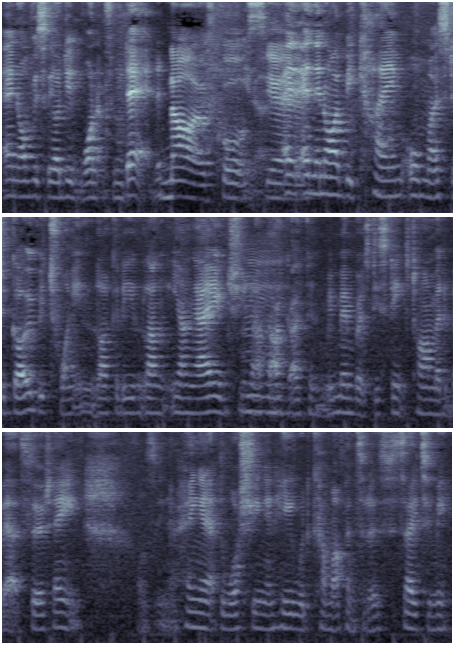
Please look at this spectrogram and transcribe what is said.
And obviously, I didn't want it from dad. no of you course know. yeah And, and then I became almost a go between, like at a young, young age. You know, Mm. like I can remember a distinct time at about 13. I was, you know, hanging out the washing, and he would come up and sort of say to me,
